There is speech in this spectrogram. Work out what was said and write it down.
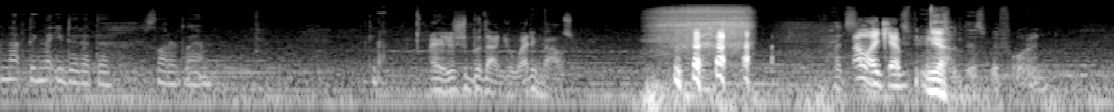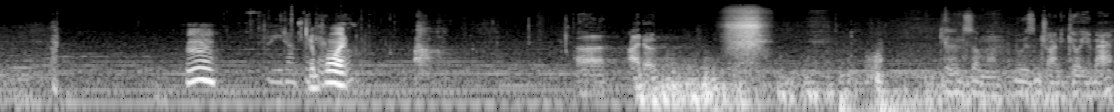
And that thing that you did at the slaughtered lamb. Hey, you should put that in your wedding vows. I like him. Yeah. With this before and Mm, you don't think good I point. Uh, I don't. Killing someone who isn't trying to kill you back.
